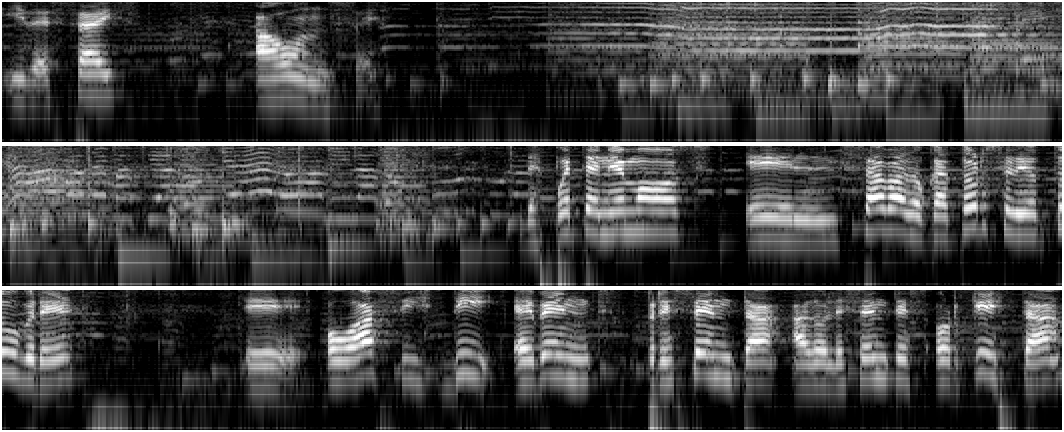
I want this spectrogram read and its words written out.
y de 6 a 11. Te amo demasiado, quiero a mi lado, púrpura Después tenemos el sábado 14 de octubre, eh, Oasis D Events presenta Adolescentes Orquesta.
